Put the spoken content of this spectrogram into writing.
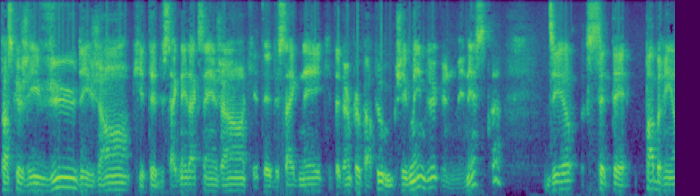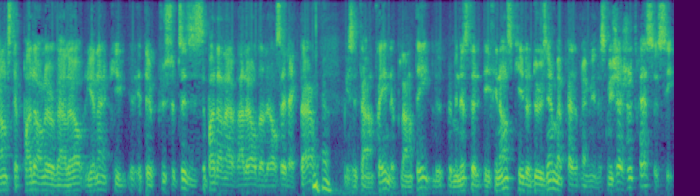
parce que j'ai vu des gens qui étaient du Saguenay-Lac-Saint-Jean, qui étaient de Saguenay, qui étaient d'un peu partout. J'ai même vu une ministre dire que c'était pas brillant, c'était pas dans leur valeur. Il y en a qui étaient plus subtils, c'est pas dans la valeur de leurs électeurs, mais ils étaient en train de planter le, ministre des Finances, qui est le deuxième après le premier ministre. Mais j'ajouterais ceci.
